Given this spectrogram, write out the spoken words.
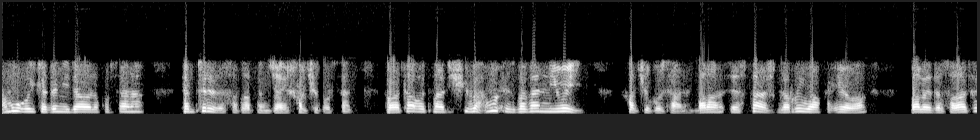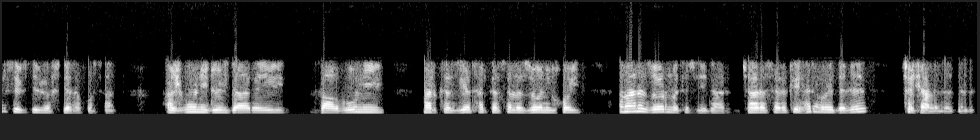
هەموو ئەوی کە دەنگی داوا لە کوردستانە کەمترە لە سەدا پەنجای خەڵکی کوردستان ئەوە تا ئۆتماتیکی بە هەموو حزبەکان نیوەی خەڵکی کوردستانە بەڵام ئێستاش لە ڕووی واقعیەوە بەڵێ دەسەڵات هەر ففتی بە ففتی لە کوردستان هەژموونی دوو ئیدارەیی زاڵبوونی مرکزیت هەر کەسە لە زۆنی خۆی ئەمانە زۆر مەترسیدارن چارەسەرەکەی هەر ئەوەیە دەبێت چەکیان لەدەستدەن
